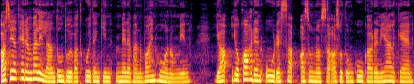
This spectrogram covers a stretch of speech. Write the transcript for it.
Asiat heidän välillään tuntuivat kuitenkin menevän vain huonommin, ja jo kahden uudessa asunnossa asutun kuukauden jälkeen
